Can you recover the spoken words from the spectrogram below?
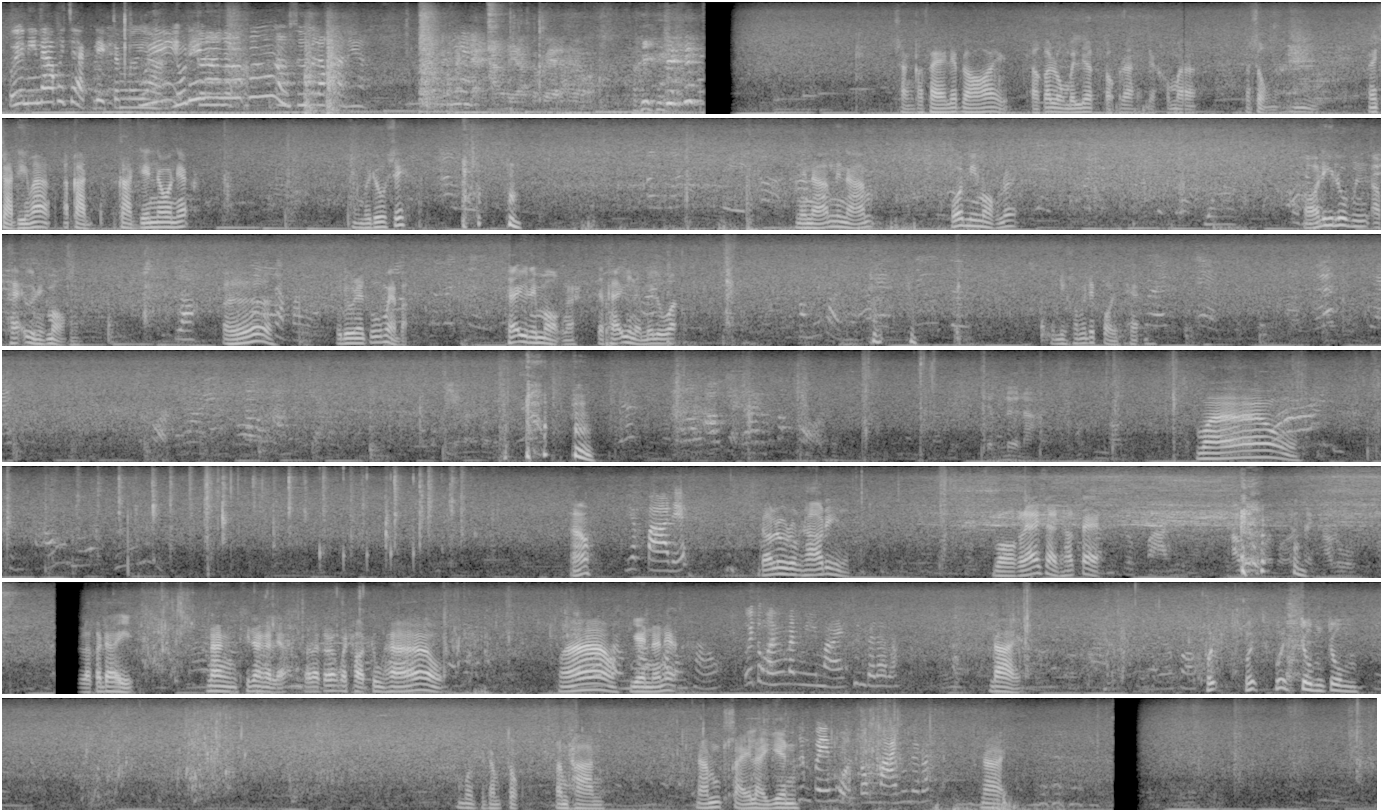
เฮ้ยอันนี้น่าไปแจกเด็กจังเลยอะดูดิน่ารักหนูซื้อไปแล้วค่ะเนี่ยทางเลยอะกาแฟได้หรอสั่งกาแฟเรียบร้อย เราก็ลงไปเลือกโต๊ะได้ เดี๋ยวเขามามาส่งนะอืมไปบรรยากาศดีมาก อากาศอากาศเย็นนะวันเนี้ยลองไปดูสิ ในน้ำในน้ำโอ้ยมีหมอกด้วย อ๋อที่รูปมันเอาแพะอยู่ในหมอกนะหรอเออ จับไปอะไปดูในกูแมปอะแพะอยู่ในหมอกนะ แต่แพะอยู่ไหนไม่รู้อะเขาไม่ปล่อยแพ้วันนี้เขาไม่ได้ปล่อยแพะนะ ว้าว เอาเรียกปลาเด็กแล้วดูรองเท้าดิ บอกแล้วใส่เท้าแตะเราก็ได้นั่งที่นั่งกันแล้ว แล้วเราก็ต้องไปถอดรองเท้า ว้าว เย็นนะเนี่ยรองท้าเอ้ย ตรงนั้นมันมีไม้ขึ้นไปได้ปะได้หุ้ยหุ้ยหุ้ยจุ่มจุ่ม ข้างบนเป็นน้ำตกลำธารน้ำใสไหลเย็น ขึ้นไปโหนตรงไม้นู่นได้ปะได้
